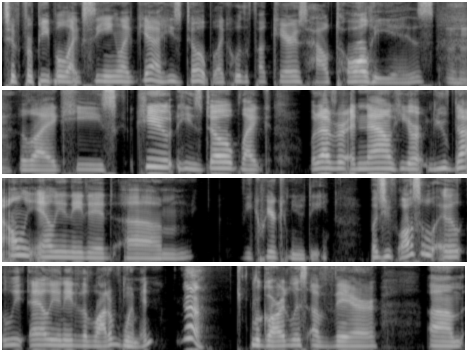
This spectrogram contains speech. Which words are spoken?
to for people like seeing like yeah he's dope. Like who the fuck cares how tall he is? Hmm like he's cute he's dope like whatever. And now here you've not only alienated um the queer community but you've also al- alienated a lot of women. Yeah. regardless of their um,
